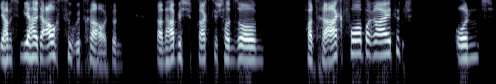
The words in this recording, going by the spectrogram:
die haben es mir halt auch zugetraut. Und dann habe ich praktisch schon so einen Vertrag vorbereitet und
